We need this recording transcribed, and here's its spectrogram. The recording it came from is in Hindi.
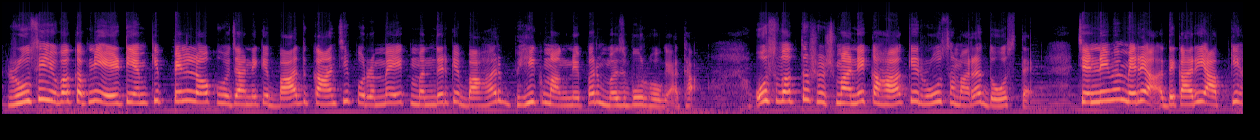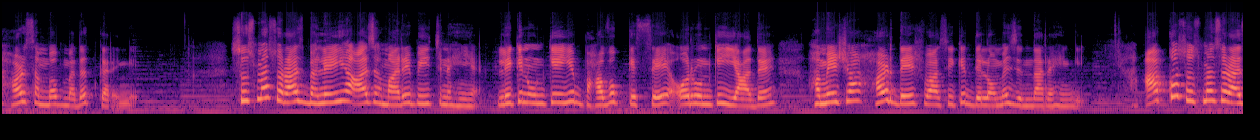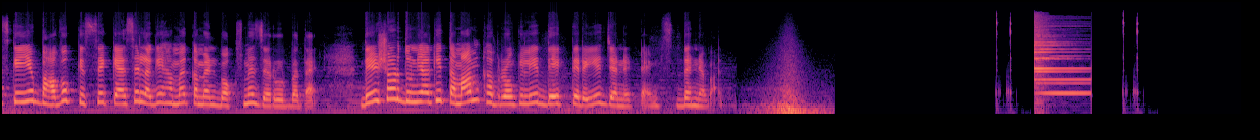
रूसी युवक अपनी एटीएम की पिन लॉक हो जाने के बाद कांचीपुरम में एक मंदिर के बाहर भीख मांगने पर मजबूर हो गया था। उस वक्त सुषमा ने कहा कि रूस हमारा दोस्त है। चेन्नई में मेरे अधिकारी आपकी हर संभव मदद करेंगे। सुषमा स्वराज भले ही आज हमारे बीच नहीं है, लेकिन उनके ये भावुक किस्से और उनकी यादें हमेशा हर देशवासी के दिलों में ज़िंदा रहेंगी। आपको सुषमा स्वराज के ये भावुक किस्से कैसे लगे, हमें कमेंट बॉक्स में ज़रूर बताएँ। देश और दुनिया की तमाम खबरों के लिए देखते रहिए जेनेट टाइम्स। धन्यवाद।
